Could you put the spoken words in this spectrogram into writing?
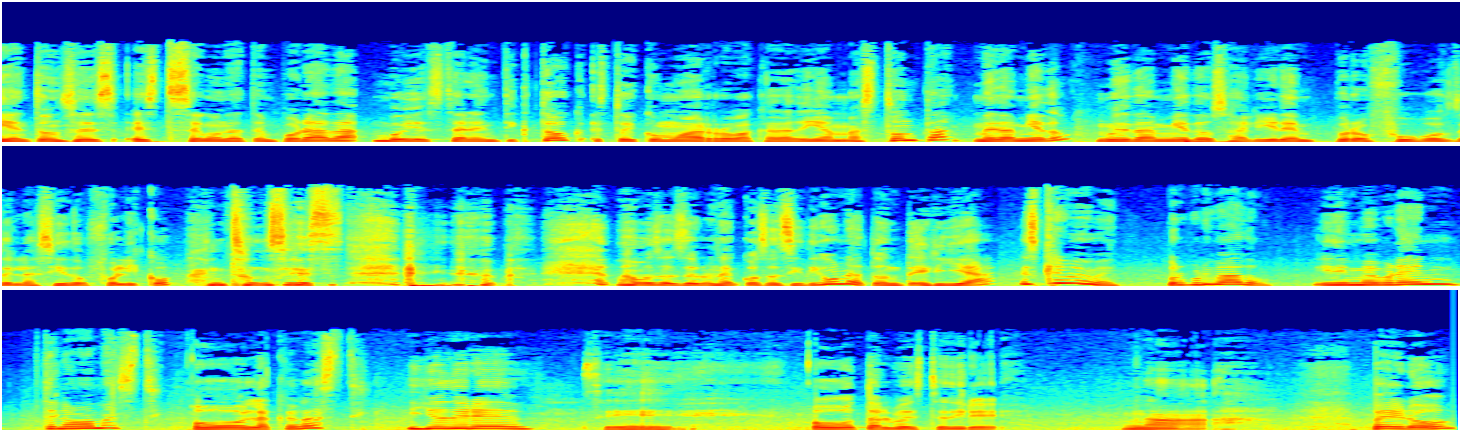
Y entonces, esta segunda temporada voy a estar en TikTok. Estoy como arroba cada día más tonta. ¿Me da miedo? Me da miedo salir en prófugos del ácido fólico. Entonces, vamos a hacer una cosa. Si digo una tontería, escríbeme por privado y dime, Bren, te la mamaste o la cagaste. Y yo diré, sí. O tal vez te diré, nah. Pero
